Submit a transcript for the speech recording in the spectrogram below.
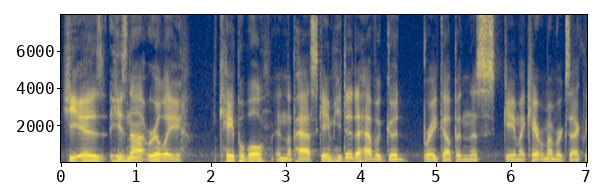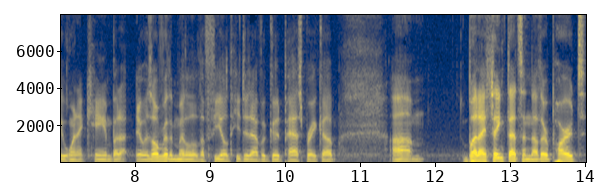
he is he's not really capable in the past game. He did have a good breakup in this game. I can't remember exactly when it came, but it was over the middle of the field. He did have a good pass breakup. Um, but I think that's another part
